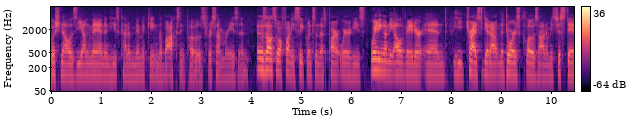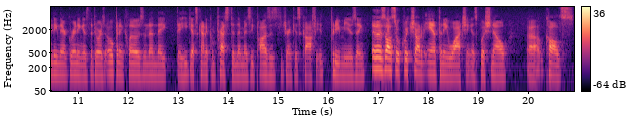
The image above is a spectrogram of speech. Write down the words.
Bushnell is a young man and he's kind of mimicking the boxing pose for some reason. And there's also a funny sequence in this part where he's waiting on the elevator and he tries to get out and the doors close on him. He's just standing there grinning as the doors open and close and then they, they he gets kind of compressed in them as he pauses to drink his coffee. It's pretty amusing. And there's also a quick shot of Anthony watching as Bushnell uh, calls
